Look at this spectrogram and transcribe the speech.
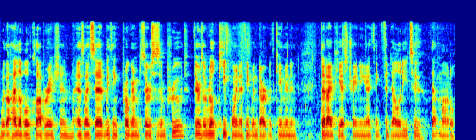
with a high level of collaboration. As I said, we think program services improved. There was a real key point, I think, when Dartmouth came in and that IPS training. I think fidelity to that model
